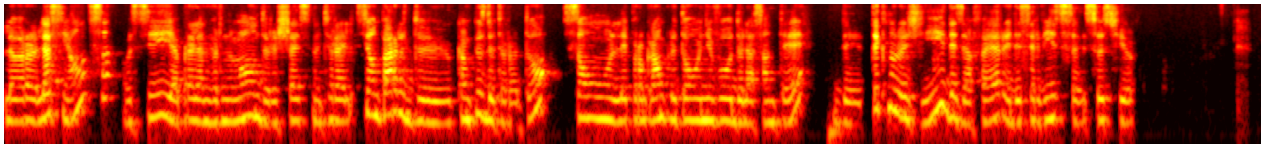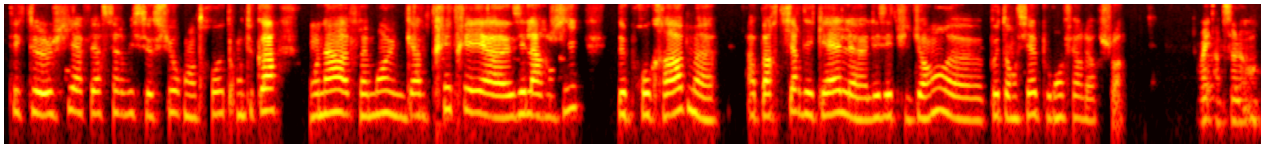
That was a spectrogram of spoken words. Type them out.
la science aussi, après l'environnement de richesse naturelle. Si on parle de campus de Toronto, sont les programmes plutôt au niveau de la santé, des technologies, des affaires et des services sociaux. Technologie, affaires, services sociaux, entre autres. En tout cas, on a vraiment une gamme très, très euh, élargie de programmes euh, à partir desquels euh, les étudiants potentiels pourront faire leur choix. Oui, absolument.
